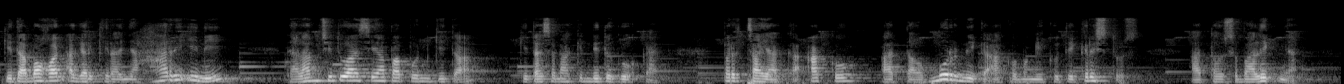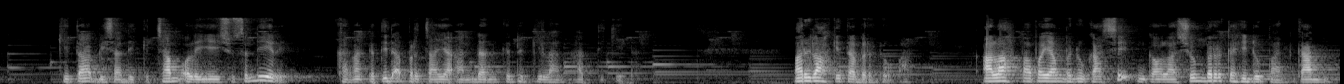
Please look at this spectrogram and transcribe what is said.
Kita mohon agar kiranya hari ini dalam situasi apa pun kita, kita semakin diteguhkan. Percayakah aku atau murnikah aku mengikuti Kristus? Atau sebaliknya, kita bisa dikecam oleh Yesus sendiri karena ketidakpercayaan dan kedegilan hati kita. Marilah kita berdoa. Allah Bapa yang penuh kasih, Engkaulah sumber kehidupan kami.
